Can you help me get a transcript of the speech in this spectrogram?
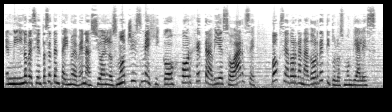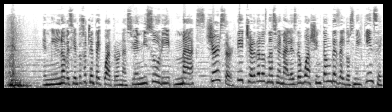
En 1979 nació en Los Mochis, México, Jorge Travieso Arce, boxeador ganador de títulos mundiales. En 1984 nació en Missouri Max Scherzer, pitcher de los Nacionales de Washington desde el 2015.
